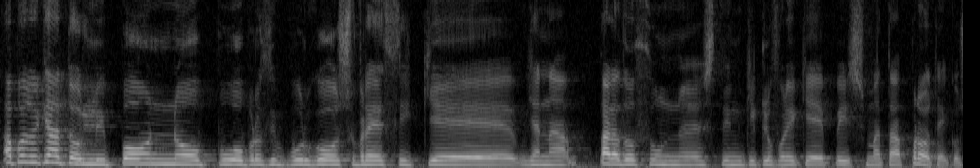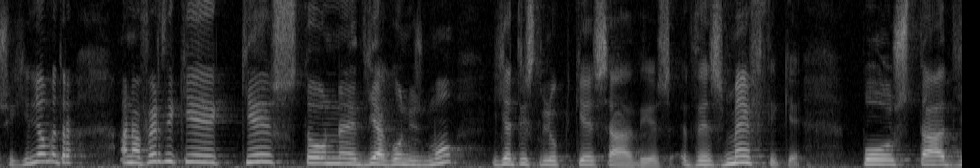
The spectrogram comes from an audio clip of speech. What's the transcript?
Από το Κιάτο, λοιπόν, όπου ο Πρωθυπουργός βρέθηκε για να παραδοθούν στην κυκλοφορία και επίσημα τα πρώτα 20 χιλιόμετρα, αναφέρθηκε και στον διαγωνισμό για τις τηλεοπτικές άδειες. Δεσμεύθηκε πως τα 246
